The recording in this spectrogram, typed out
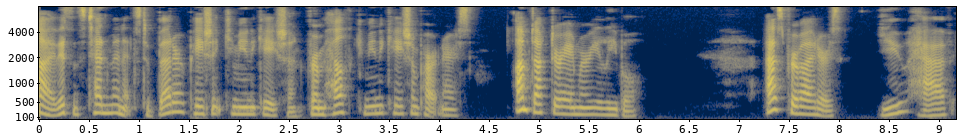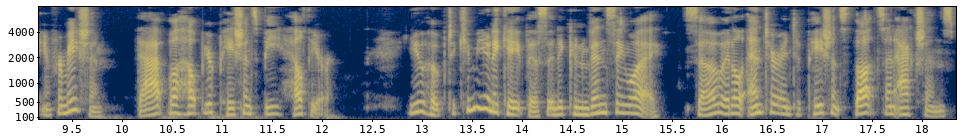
Hi, this is 10 Minutes to Better Patient Communication from Health Communication Partners. I'm Dr. Anne Marie Liebel. As providers, you have information that will help your patients be healthier. You hope to communicate this in a convincing way, so it'll enter into patients' thoughts and actions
